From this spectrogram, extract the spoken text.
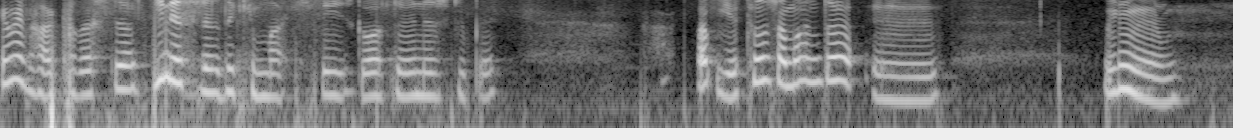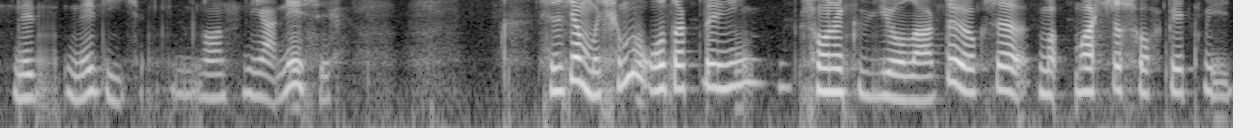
Evet arkadaşlar yine sıradaki maçtayız gördüğünüz gibi. Abi yakın zamanda eee bilmiyorum ne ne diyecektim lan ya neyse. Sizce maçı mı odaklanayım sonraki videolarda yoksa ma- maçta sohbet mi edeyim?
